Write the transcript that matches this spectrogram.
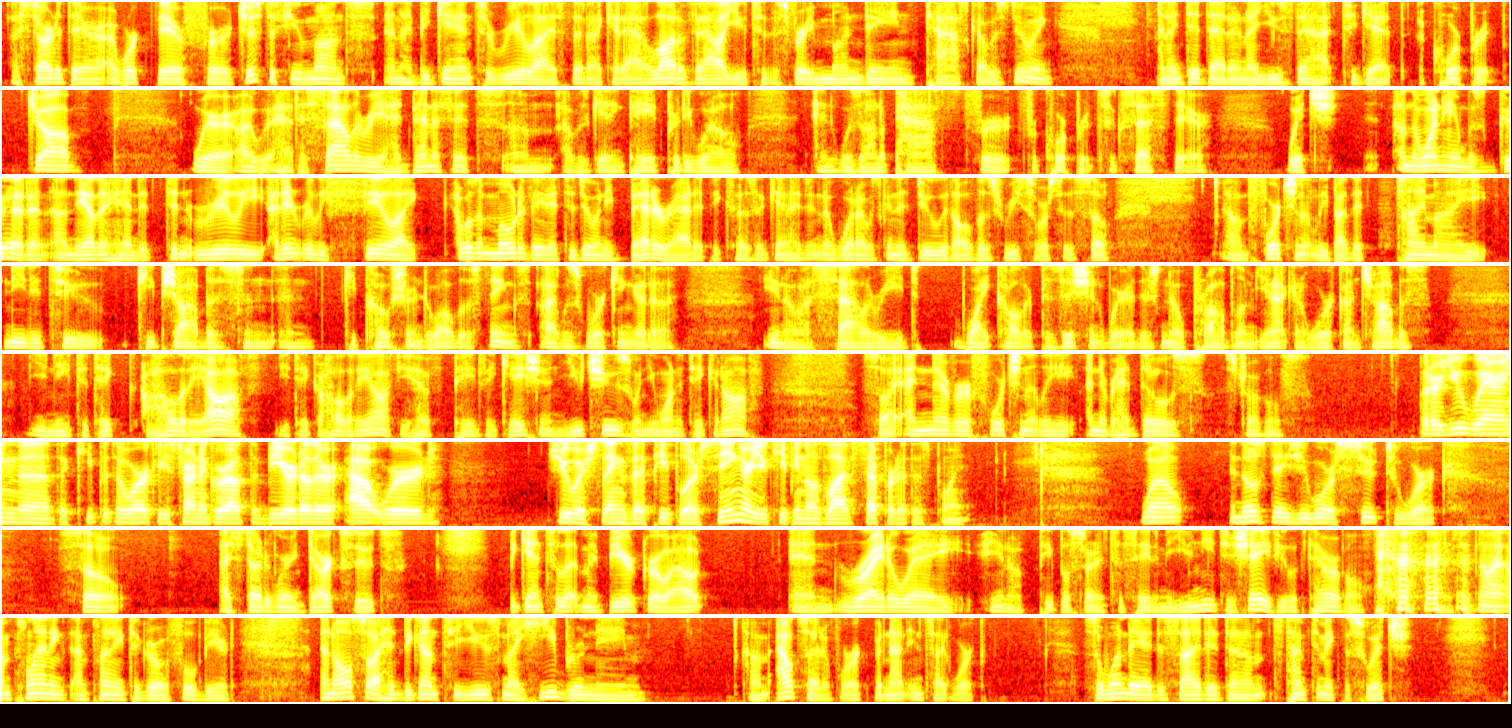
I started there. I worked there for just a few months, and I began to realize that I could add a lot of value to this very mundane task I was doing. And I did that, and I used that to get a corporate job where I had a salary, I had benefits, um, I was getting paid pretty well, and was on a path for, for corporate success there, which on the one hand was good, and on the other hand, it didn't really, I didn't really feel like I wasn't motivated to do any better at it because again, I didn't know what I was going to do with all those resources. So, um, fortunately, by the time I needed to keep Shabbos and, and keep kosher and do all those things, I was working at a, you know, a salaried white collar position where there's no problem. You're not going to work on Shabbos. You need to take a holiday off. You take a holiday off. You have paid vacation. You choose when you want to take it off. So I, I never, fortunately, I never had those struggles. But are you wearing the the kippah to work? Are you starting to grow out the beard? Other outward Jewish things that people are seeing? Or are you keeping those lives separate at this point? Well, in those days, you wore a suit to work, so I started wearing dark suits. Began to let my beard grow out, and right away, you know, people started to say to me, "You need to shave. You look terrible." I said, "No, I'm planning. I'm planning to grow a full beard." And also, I had begun to use my Hebrew name um, outside of work, but not inside work. So one day I decided um, it's time to make the switch.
